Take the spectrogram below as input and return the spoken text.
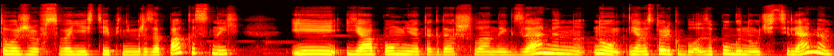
тоже в своей степени мерзопакостный. И я помню, я тогда шла на экзамен, ну, я настолько была запугана учителями,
